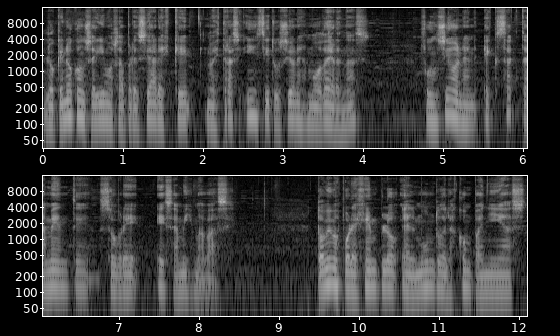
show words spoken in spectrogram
Lo que no conseguimos apreciar es que nuestras instituciones modernas funcionan exactamente sobre esa misma base. Tomemos por ejemplo el mundo de las compañías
